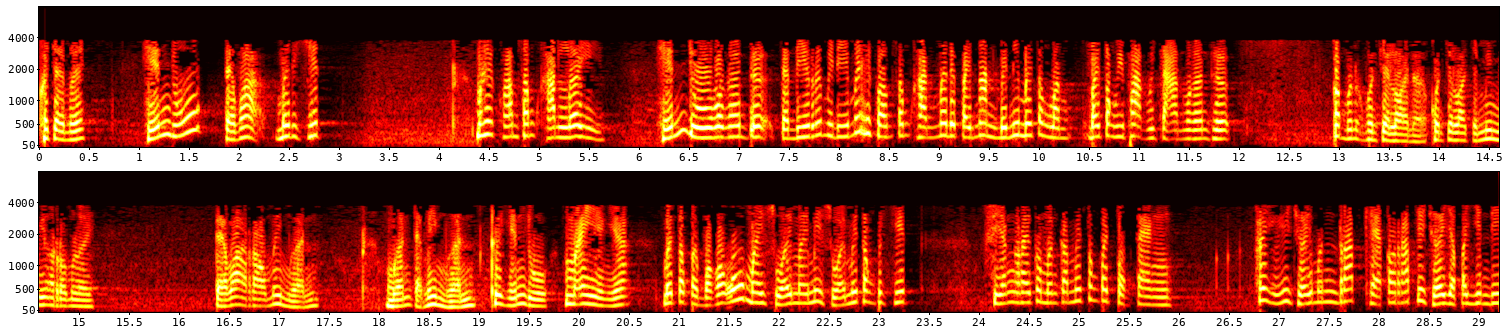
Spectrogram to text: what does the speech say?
เข้าใจไหมเห็นอยู่แต่ว่าไม่ได้คิด ไม่ให้ความสำคัญเลย เห็นอยู่ว่างั้นเถอะจะดีหรือไม่ดีไม่ให้ความสำคัญไม่ได้ไปนั่นไปนี่ไม่ต้องวันไม่ต้องวิพากษ์วิจารณ์ว่างั้นเถอะ ก็เหมือนคนใจลอยนะคนใจลอยจะไม่มีอารมณ์เลย แต่ว่าเราไม่เหมือน เหมือนแต่ไม่เหมือนคือเห็นอยู่ไม่อย่างเงี้ย ไม่ต้องไปบอกว่าโอ้ไม่สวยไม่ไม่สวยไม่ต้องไปคิด เสียงอะไรก็เหมือนกันไม่ต้องไปตกแต่งให้อยู่เฉยมันรับแขกก็รับเฉยอย่าไปยินดี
